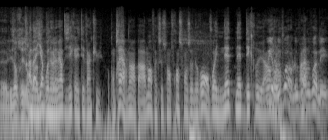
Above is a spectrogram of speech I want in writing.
Euh, les entreprises. Ah bah hier Bruno Le Maire disait qu'elle était vaincue. Au contraire, non, apparemment, enfin que ce soit en France ou en zone euro, on voit une nette nette décrue. Hein, oui, on, le voit, on le voit, on le voit, mais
